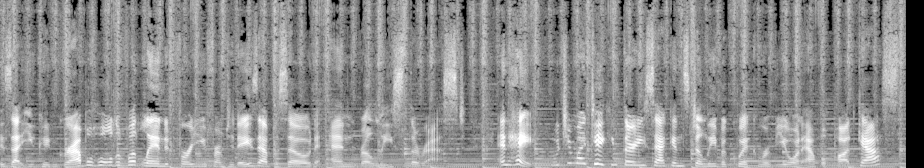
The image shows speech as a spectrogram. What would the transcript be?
is that you can grab a hold of what landed for you from today's episode and release the rest. And hey, would you mind taking 30 seconds to leave a quick review on Apple Podcasts?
